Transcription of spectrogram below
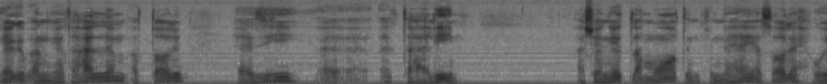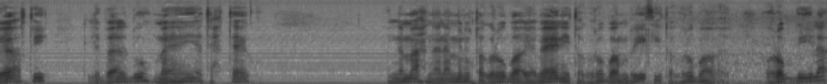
يجب أن يتعلم الطالب هذه التعاليم عشان يطلع مواطن في النهاية صالح ويعطي لبلده ما هي تحتاجه. إنما إحنا نعمله تجربة ياباني تجربة أمريكي تجربة أوروبي لأ.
